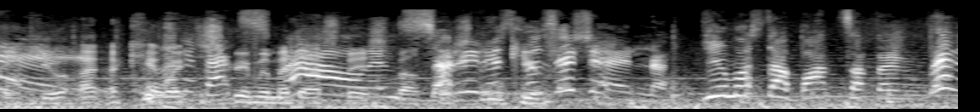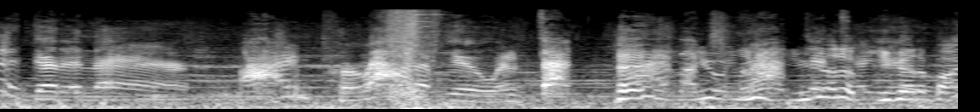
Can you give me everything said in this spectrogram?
thank you. I- I can't Look wait to scream in my dad's smile face and about this. Thank you. You must have bought something really good in there. I'm proud of you. In fact, Hey, I'm you, you, you gotta, to you gotta buy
